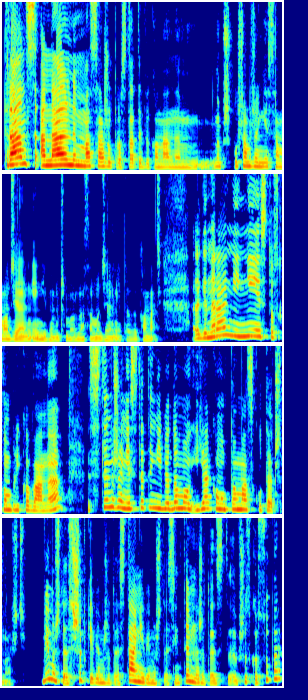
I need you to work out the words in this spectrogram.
transanalnym masażu prostaty wykonanym, no przypuszczam, że nie samodzielnie, nie wiem, czy można samodzielnie to wykonać, ale generalnie nie jest to skomplikowane, z tym, że niestety nie wiadomo, jaką to ma skuteczność. Wiemy, że to jest szybkie, wiemy, że to jest tanie, wiemy, że to jest intymne, że to jest e, wszystko super,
